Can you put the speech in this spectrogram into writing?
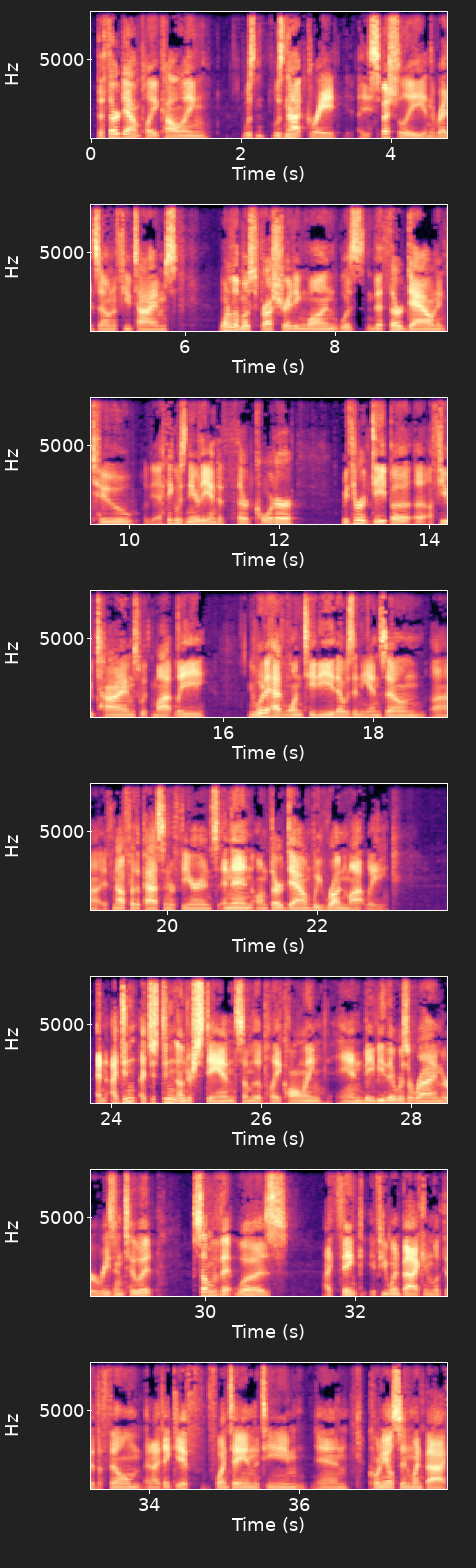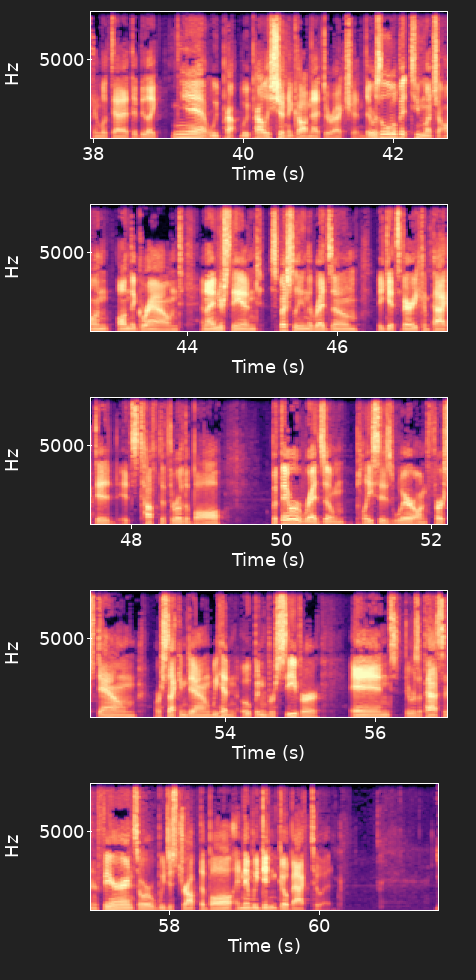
The third down play calling was was not great, especially in the red zone a few times. One of the most frustrating one was the third down and two. I think it was near the end of the third quarter we threw it deep a, a, few times with Motley, You would have had one TD that was in the end zone, uh, if not for the pass interference. And then on third down, we run Motley, and I didn't, I just didn't understand some of the play calling, and maybe there was a rhyme or a reason to it. Some of it was I think if you went back and looked at the film, and I think if Fuente and the team and Cornelsen went back and looked at it, they'd be like, "Yeah, we pro- we probably shouldn't have gone that direction." There was a little bit too much on on the ground, and I understand, especially in the red zone, it gets very compacted. It's tough to throw the ball, but there were red zone places where on first down or second down, we had an open receiver. And there was a pass interference, or we just dropped the ball, and then we didn't go back to it.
